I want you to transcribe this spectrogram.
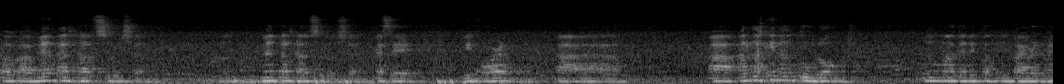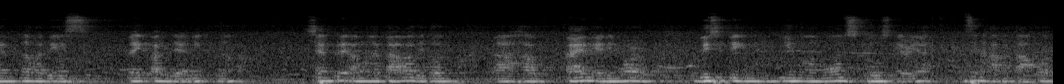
of a mental health solution. no? Mental health solution kasi before uh, uh, ang laki ng tulong ng mga ganitong environment nowadays like pandemic, no? Siyempre, ang mga tao, they don't uh, have time anymore visiting yung mga malls, closed area kasi nakakatakot.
